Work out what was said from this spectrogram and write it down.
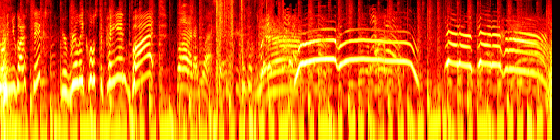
Jordan, you got a six. You're really close to paying, but. But a blessing. Yeah. Woo! Get her, get her.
